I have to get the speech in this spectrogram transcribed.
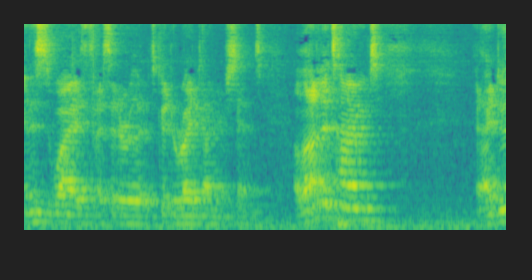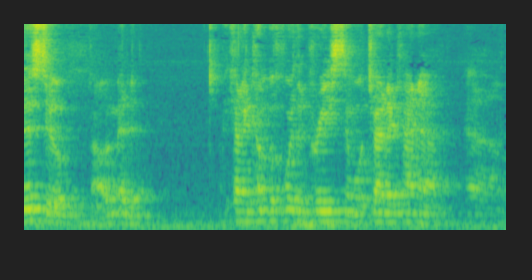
and this is why I said earlier, it's good to write down your sins. A lot of the times, and I do this too, I'll admit it, we kind of come before the priest and we'll try to kind of um,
